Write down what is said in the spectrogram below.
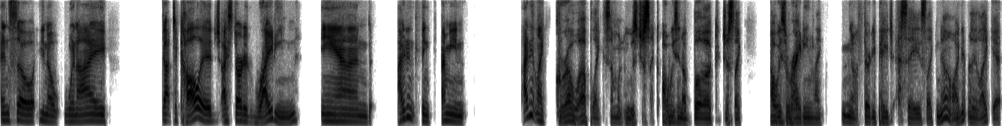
and so you know, when I got to college, I started writing, and I didn't think. I mean, I didn't like grow up like someone who was just like always in a book, just like always writing like, you know, 30 page essays. Like, no, I didn't really like it.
